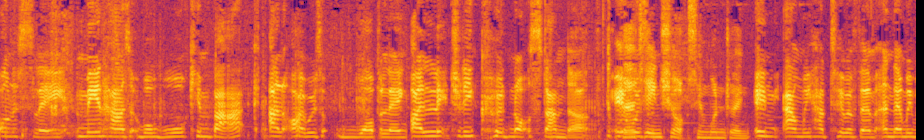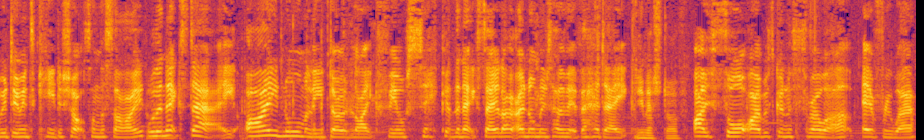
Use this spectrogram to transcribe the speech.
honestly, me and Haz were walking back and I was wobbling. I literally could not stand up. It was 13 shots in one drink. in, and we had two of them, and then we were doing tequila shots on the side. Well, the next day, I normally don't like feel sick at the next day. Like I normally just have a bit of a headache. You must have. I thought I was going to throw up everywhere,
